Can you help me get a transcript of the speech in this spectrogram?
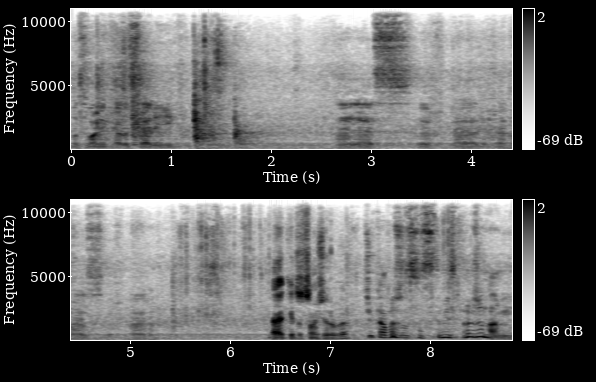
Mocowanie karoserii. LS. A jakie to są śruby? Ciekawe, że są z tymi sprężynami.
